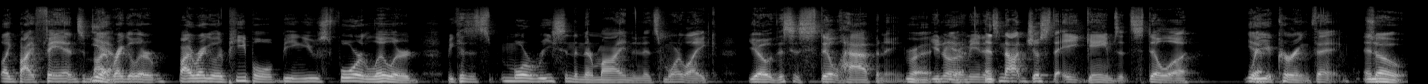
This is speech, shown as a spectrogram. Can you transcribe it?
like by fans and by Yeah. regular by regular people being used for Lillard because it's more recent in their mind and it's more like yo this is still happening. Right, You know what I mean? It's not just the 8 games, it's still a Yeah. reoccurring thing. and so,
